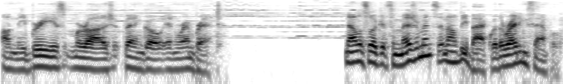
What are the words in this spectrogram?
on the Breeze, Mirage, Van Gogh, and Rembrandt. Now let's look at some measurements and I'll be back with a writing sample.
